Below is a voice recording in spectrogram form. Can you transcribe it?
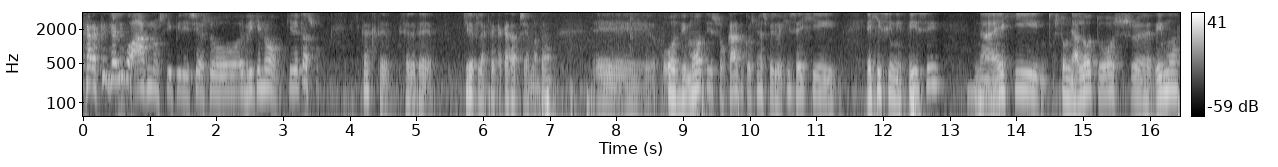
χαρακτήριζα λίγο άγνωστη υπηρεσία στο ευρύ κοινό, κύριε Τάσο; Κοιτάξτε, ξέρετε, κύριε Φυλακτέ, κακά τα ψέματα. Ε, ο δημότης, ο κάτοικος μιας περιοχής έχει, έχει συνηθίσει να έχει στο μυαλό του ως ε, Δήμο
